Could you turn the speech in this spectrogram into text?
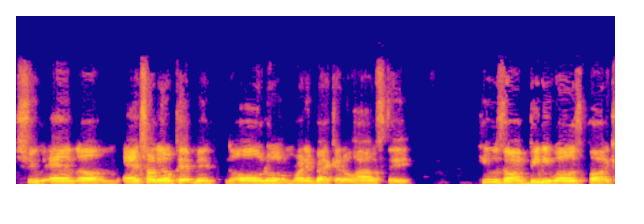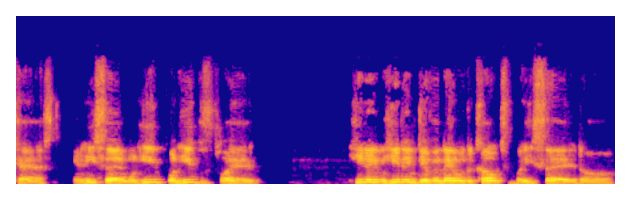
shoot, and um, Antonio Pittman, the old um, running back at Ohio State, he was on Beanie Wells podcast, and he said when he when he was playing, he didn't he didn't give the name of the coach, but he said um,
